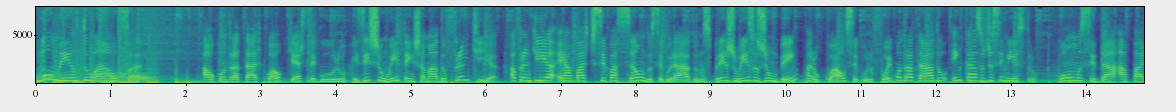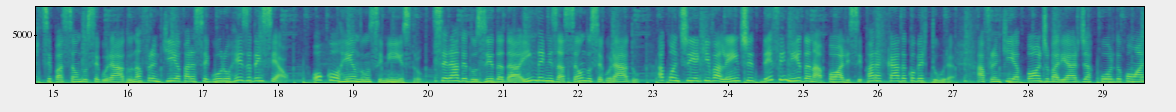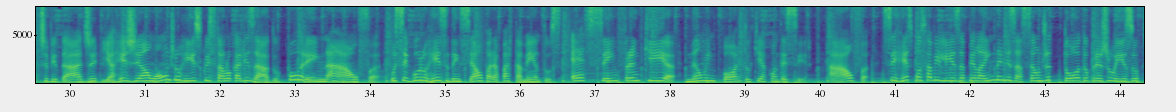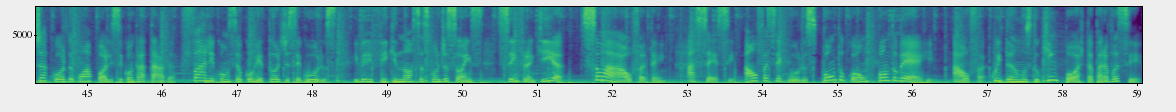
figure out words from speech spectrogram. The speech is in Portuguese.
Momento Alfa. Ao contratar qualquer seguro, existe um item chamado franquia. A franquia é a participação do segurado nos prejuízos de um bem para o qual o seguro foi contratado em caso de sinistro. Como se dá a participação do segurado na franquia para seguro residencial? Ocorrendo um sinistro, será deduzida da indenização do segurado a quantia equivalente definida na apólice para cada cobertura. A franquia pode variar de acordo com a atividade e a região onde o risco está localizado. Porém, na Alfa, o seguro residencial para apartamentos é sem franquia, não importa o que acontecer. A Alfa se responsabiliza pela indenização de todo o prejuízo de acordo com a apólice contratada. Fale com seu corretor de seguros e verifique nossas condições. Sem franquia? Só a Alfa tem. Acesse alfaseguros.com.br. Alfa, cuidamos do que importa para você.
